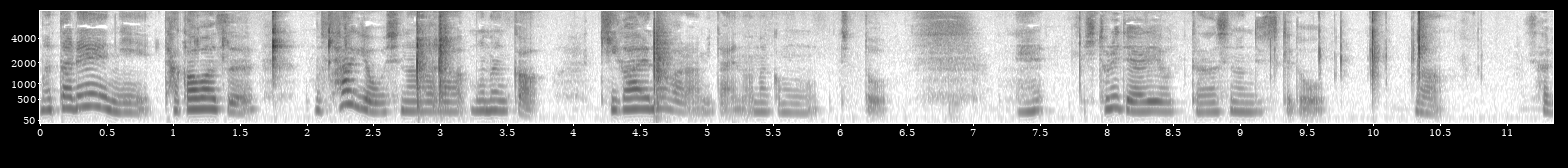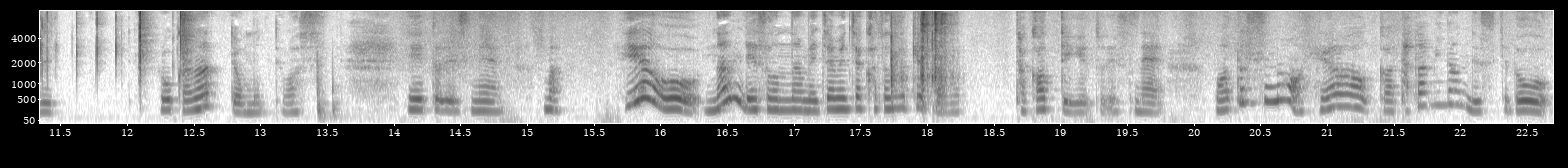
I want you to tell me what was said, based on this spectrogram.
また例にたがわず、もう作業をしながら、もうなんか着替えながらみたいな、なんかもうちょっと、ね、一人でやれよって話なんですけど、まあ、喋ろうかなって思ってます。えっ、とですね、まあ、部屋をなんでそんなめちゃめちゃ片付けたたかっていうとですね、私の部屋が畳なんですけど、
